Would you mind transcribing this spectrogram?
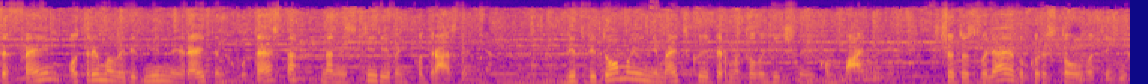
The Fame отримали відмінний рейтинг у тестах на низький рівень подразнення від відомої німецької дерматологічної компанії, що дозволяє використовувати їх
